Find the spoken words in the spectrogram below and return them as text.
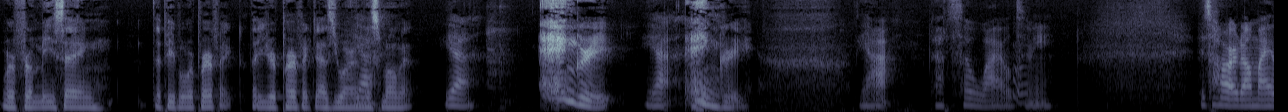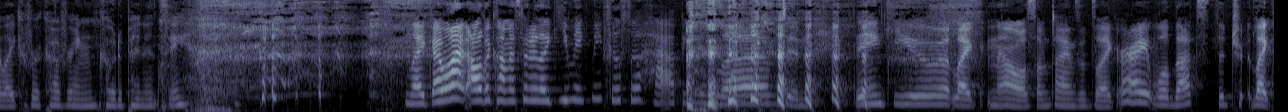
were from me saying that people were perfect, that you're perfect as you are in this moment. Yeah. Angry, Yeah. angry. Yeah. That's so wild to me. It's hard on my like recovering codependency. like I want all the comments that are like, "You make me feel so happy and loved," and "Thank you." Like, no, sometimes it's like, "All right, well, that's the tr-. like."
